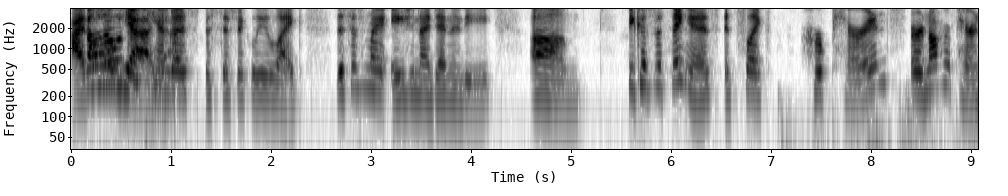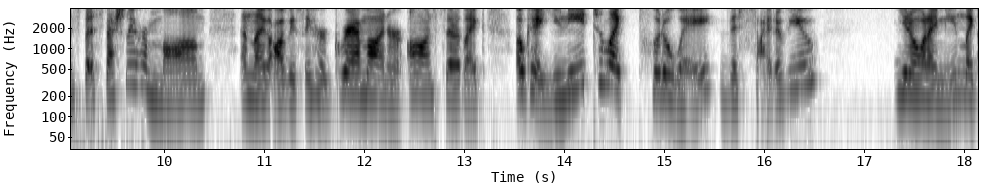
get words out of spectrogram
I don't know Oh, if yeah, the panda yeah. is specifically like this is my Asian identity. Um because the thing is, it's like her parents or not her parents, but especially her mom and like obviously her grandma and her aunts they're like, "Okay, you need to like put away this side of you." You know what I mean? Like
